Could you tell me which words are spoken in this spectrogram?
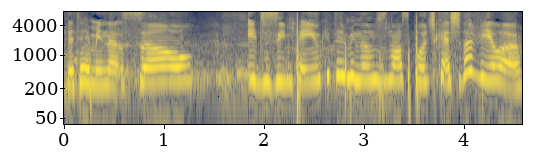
determinação e desempenho que terminamos o nosso podcast da Vila.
